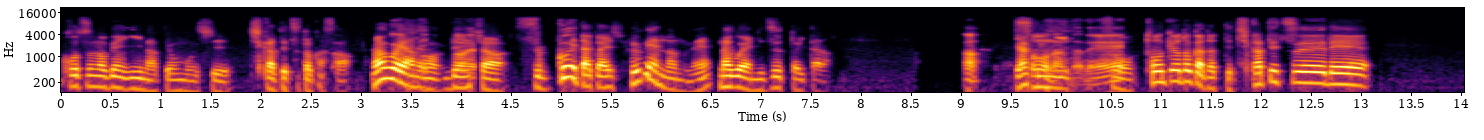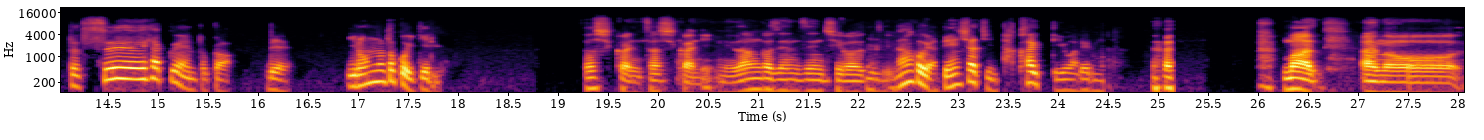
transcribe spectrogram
交通の便いいなって思うし、地下鉄とかさ。名古屋の電車、すっごい高いし、不便なのね、名古屋にずっといたら。あ逆にそうなんだねそう東京とかだって地下鉄で、だって数百円とかでいろんなとこ行けるよ。確かに確かに値段が全然違うっていう、名古屋電車賃高いって言われるもん。まああのー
